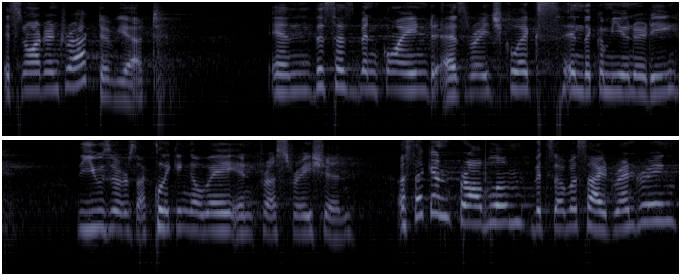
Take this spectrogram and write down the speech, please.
it's not interactive yet. And this has been coined as rage clicks in the community. The users are clicking away in frustration. A second problem with server-side rendering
